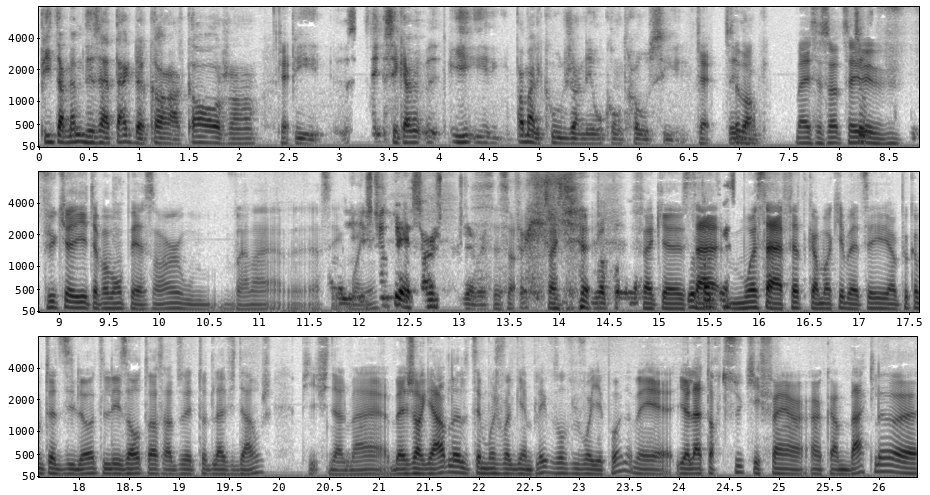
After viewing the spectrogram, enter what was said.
Puis, t'as même des attaques de corps à corps, genre. Puis, c'est quand même. pas mal cool, j'en ai au contrat aussi. C'est bon. Ben, c'est ça, tu sais, vu, qu'il était pas bon PS1 ou vraiment euh, assez moyen. PS1, C'est ça. fait que, moi, ça a fait comme, ok, ben, tu sais, un peu comme tu as dit là, les autres, ah, ça a dû être tout de la vidange. Puis finalement, ben, je regarde, là, tu sais, moi, je vois le gameplay, vous autres, vous le voyez pas, là, mais il y a la tortue qui fait un, comeback, là. Euh,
